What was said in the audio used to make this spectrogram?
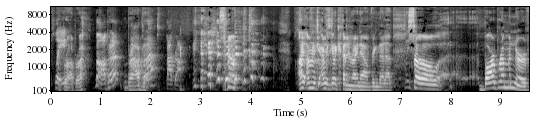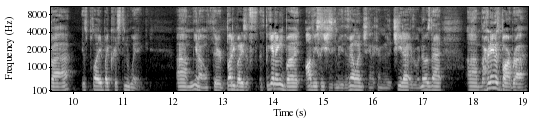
played Barbara. Barbara. Barbara. Barbara. I, I'm, gonna, I'm just gonna cut in right now and bring that up. So, uh, Barbara Minerva is played by Kristen Wiig. Um, you know, they're buddy buddies at, at the beginning, but obviously she's gonna be the villain. She's gonna turn into Cheetah. Everyone knows that. Um, but her name is Barbara,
